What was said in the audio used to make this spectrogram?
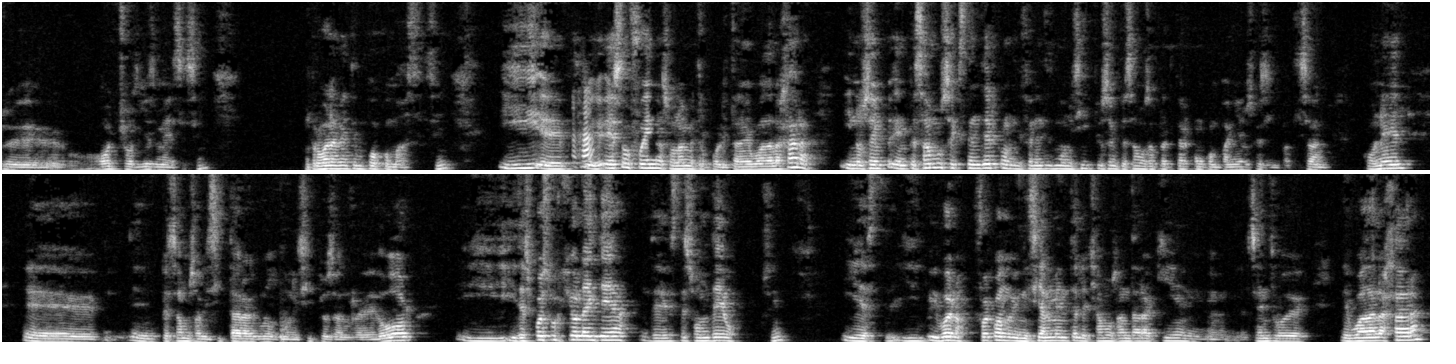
eh, 8 o 10 meses, ¿sí? Probablemente un poco más, ¿sí? Y eh, eh, eso fue en la zona metropolitana de Guadalajara. Y nos em, empezamos a extender con diferentes municipios, empezamos a platicar con compañeros que simpatizan con él, empezamos a visitar algunos municipios alrededor y, después surgió la idea de este sondeo, ¿sí? Y, este, y, bueno, fue cuando inicialmente le echamos a andar aquí en, el centro de, Guadalajara.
